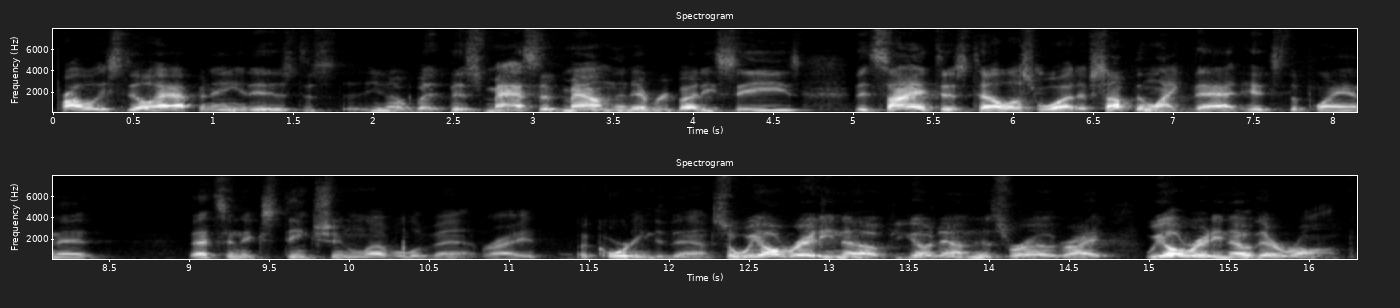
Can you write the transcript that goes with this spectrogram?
probably still happening. It is, just, you know, but this massive mountain that everybody sees, that scientists tell us what? If something like that hits the planet, that's an extinction level event, right? According to them. So we already know, if you go down this road, right, we already know they're wrong.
